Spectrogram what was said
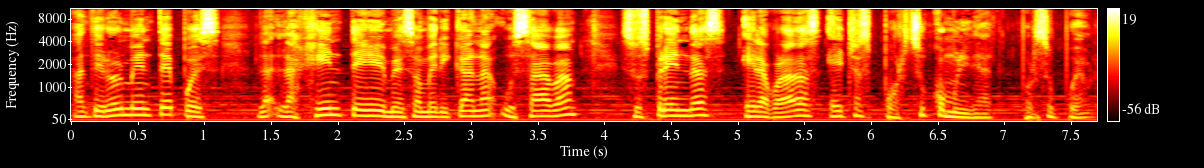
Anteriormente, pues la, gente mesoamericana usaba sus prendas elaboradas hechas por su comunidad, por su pueblo.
